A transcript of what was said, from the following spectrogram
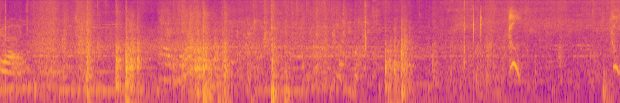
å Nei. Hei! Hei!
